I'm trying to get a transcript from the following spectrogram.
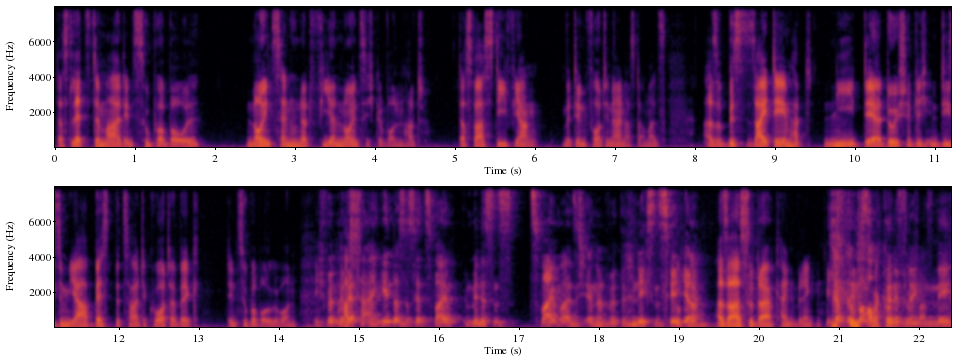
das letzte Mal den Super Bowl 1994 gewonnen hat. Das war Steve Young mit den 49ers damals. Also bis seitdem hat nie der durchschnittlich in diesem Jahr bestbezahlte Quarterback den Super Bowl gewonnen. Ich würde eine hast, Wette eingehen, dass es jetzt zwei, mindestens zweimal sich ändern wird in den nächsten zehn okay. Jahren. Also hast du da keine Bedenken? Ich habe da überhaupt keine Bedenken. Nee,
